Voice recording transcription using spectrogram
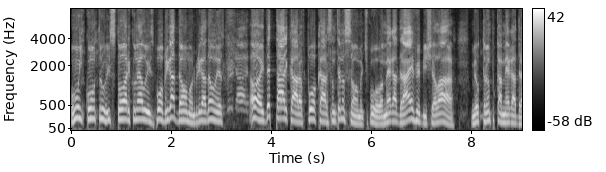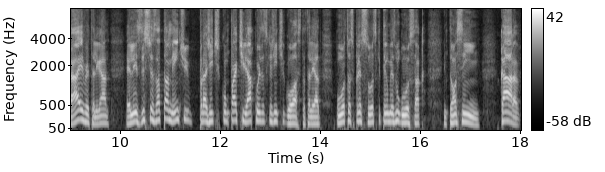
Um encontro histórico, né, Luiz? Pô, brigadão, mano. Brigadão mesmo. É verdade. Ó, oh, e detalhe, cara. Pô, cara, você não tem noção, mas, tipo, a Mega Driver, bicho, ela... Meu trampo com a Mega Driver, tá ligado? Ela existe exatamente pra gente compartilhar coisas que a gente gosta, tá ligado? Com outras pessoas que têm o mesmo gosto, saca? Então, assim, cara,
